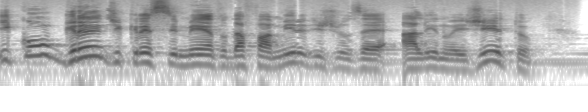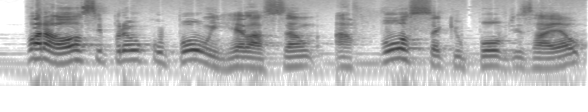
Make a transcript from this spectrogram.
E com o grande crescimento da família de José ali no Egito, Faraó se preocupou em relação à força que o povo de Israel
